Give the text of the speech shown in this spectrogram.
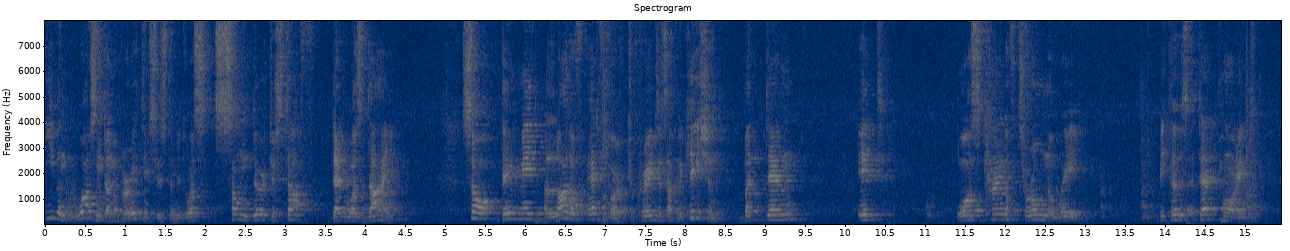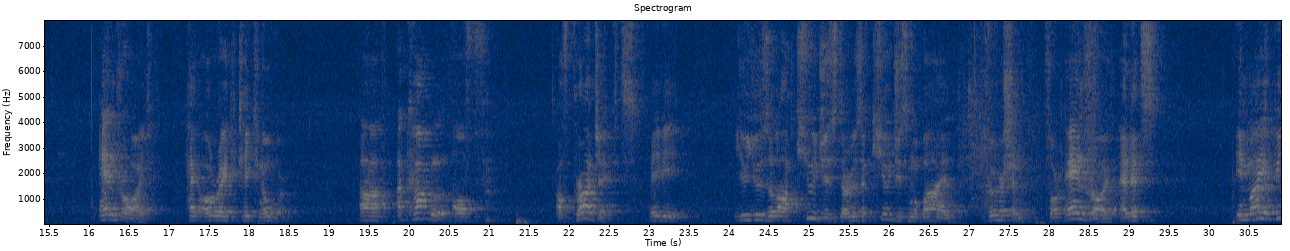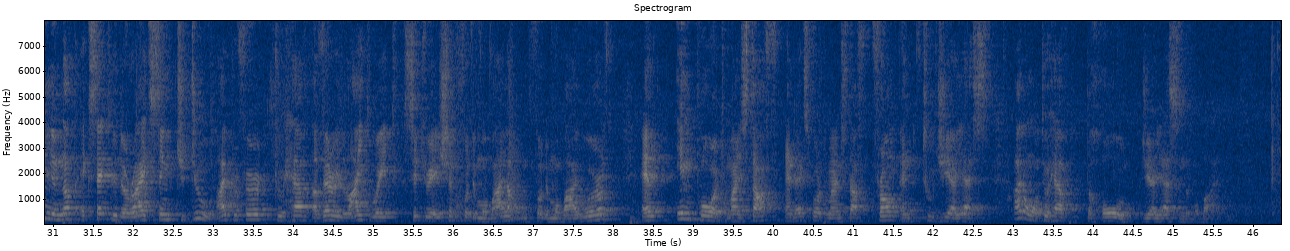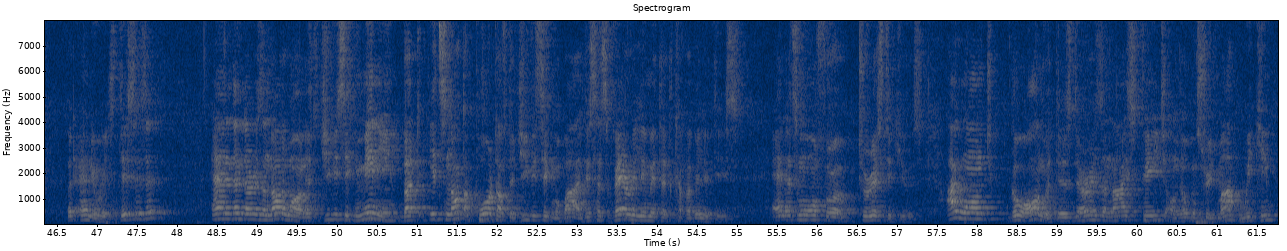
even wasn't an operating system, it was some dirty stuff that was dying. So they made a lot of effort to create this application, but then it was kind of thrown away. Because at that point, Android had already taken over. Uh, a couple of, of projects, maybe you use a lot QGIS, there is a QGIS mobile version for Android, and it's in my opinion, not exactly the right thing to do. I prefer to have a very lightweight situation for the mobile for the mobile world and import my stuff and export my stuff from and to GIS. I don't want to have the whole GIS in the mobile. But anyways, this is it. And then there is another one, it's GVSig Mini, but it's not a port of the GVSig Mobile. This has very limited capabilities. And it's more for touristic use. I won't go on with this. There is a nice page on the OpenStreetMap wiki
